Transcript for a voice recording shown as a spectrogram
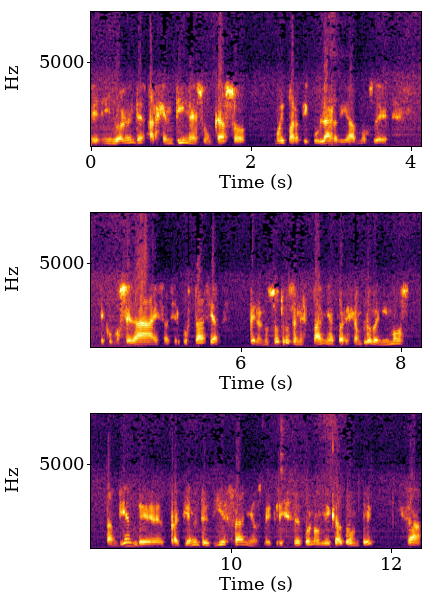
Eh, Igualmente Argentina es un caso muy particular, digamos, de, cómo se da esa circunstancia, pero nosotros en España, por ejemplo, venimos también de prácticamente 10 años de crisis económica, donde quizá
